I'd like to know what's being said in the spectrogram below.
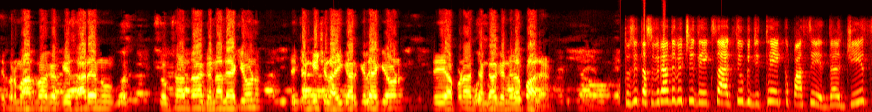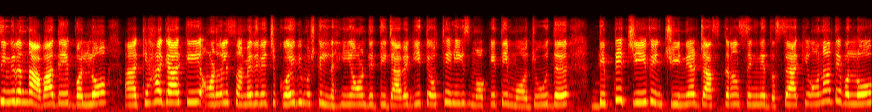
ਤੇ ਪ੍ਰਮਾਤਮਾ ਕਰਕੇ ਸਾਰਿਆਂ ਨੂੰ ਸੁੱਖ ਸ਼ਾਂਤੀ ਨਾਲ ਗੰਨਾ ਲੈ ਕੇ ਆਉਣ ਤੇ ਚੰਗੀ ਛਲਾਈ ਕਰਕੇ ਲੈ ਕੇ ਆਉਣ। ਤੇ ਆਪਣਾ ਚੰਗਾ ਗੰਨੇ ਦਾ ਭਾਅ ਲੈਣ। ਤੁਸੀਂ ਤਸਵੀਰਾਂ ਦੇ ਵਿੱਚ ਦੇਖ ਸਕਦੇ ਹੋ ਕਿ ਜਿੱਥੇ ਇੱਕ ਪਾਸੇ ਦਲਜੀਤ ਸਿੰਘ ਰੰਧਾਵਾ ਦੇ ਵੱਲੋਂ ਕਿਹਾ ਗਿਆ ਕਿ ਆਉਣ ਵਾਲੇ ਸਮੇਂ ਦੇ ਵਿੱਚ ਕੋਈ ਵੀ ਮੁਸ਼ਕਿਲ ਨਹੀਂ ਆਉਣ ਦਿੱਤੀ ਜਾਵੇਗੀ ਤੇ ਉੱਥੇ ਹੀ ਇਸ ਮੌਕੇ ਤੇ ਮੌਜੂਦ deputy chief engineer Jaskaran Singh ਨੇ ਦੱਸਿਆ ਕਿ ਉਹਨਾਂ ਦੇ ਵੱਲੋਂ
